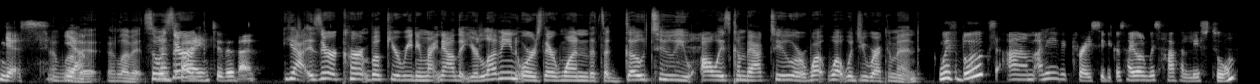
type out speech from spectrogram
Yes. I love yeah. it. I love it. So I'm is there trying a, to do that. Yeah. Is there a current book you're reading right now that you're loving, or is there one that's a go-to you always come back to, or what? What would you recommend? With books, I'm a little bit crazy because I always have at least two.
